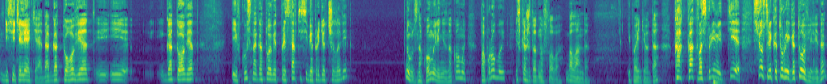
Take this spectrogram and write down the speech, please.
десятилетия, да? Готовят и, и, и готовят, и вкусно готовят. Представьте себе, придет человек, ну, знакомый или незнакомый, попробует и скажет одно слово – баланда – и пойдет, да? Как, как воспримет те сестры, которые готовили, да?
